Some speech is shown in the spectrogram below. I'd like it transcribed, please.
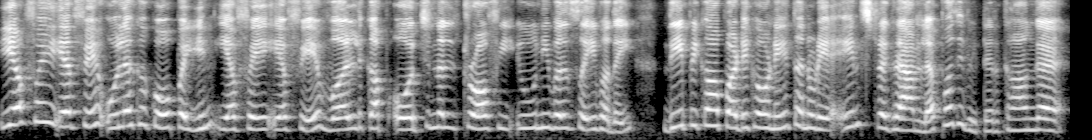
எஃப்ஐஎஃப்ஏ உலக கோப்பையின் F I F A world cup original trophy unveil செய்வதை தீபிகா படுகோனே தன்னுடைய இன்ஸ்டாகிராம்ல பதிவிட்டிருக்காங்க.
